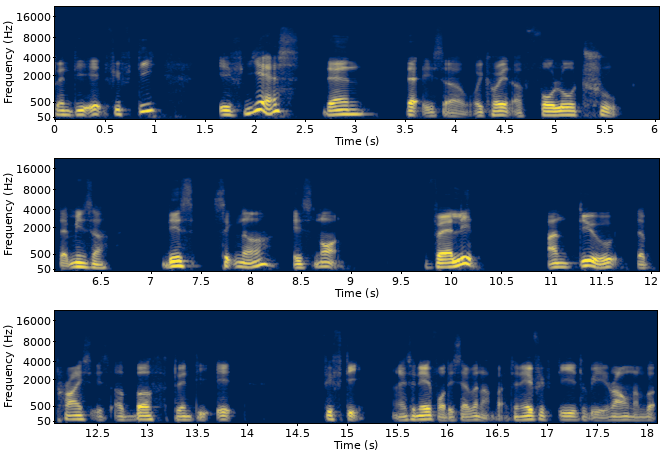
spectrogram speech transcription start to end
2850? If yes, then that is a we call it a follow through. That means uh, this signal is not valid until the price is above 2850. Right, 2847, uh, but 2850 to be round number.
